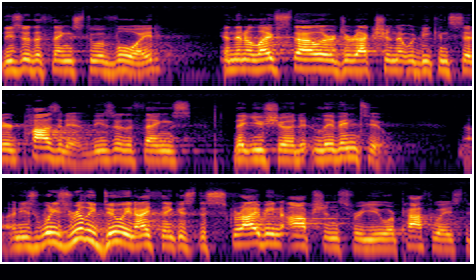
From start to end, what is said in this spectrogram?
These are the things to avoid and then a lifestyle or a direction that would be considered positive. These are the things that you should live into. Uh, and he's, what he's really doing, I think, is describing options for you or pathways to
